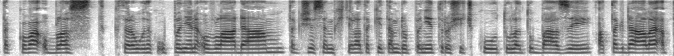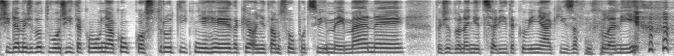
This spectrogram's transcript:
taková oblast, kterou tak úplně neovládám, takže jsem chtěla taky tam doplnit trošičku tuhle tu bázi a tak dále. A přijde mi, že to tvoří takovou nějakou kostru té knihy, taky oni tam jsou pod svými jmény, takže to není celý takový nějaký zakuklený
